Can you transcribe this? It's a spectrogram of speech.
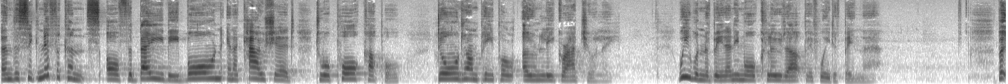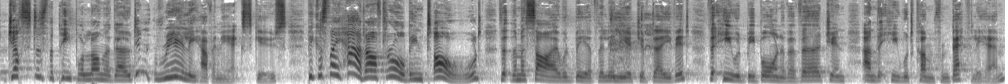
And the significance of the baby born in a cowshed to a poor couple dawned on people only gradually. We wouldn't have been any more clued up if we'd have been there. But just as the people long ago didn't really have any excuse, because they had, after all, been told that the Messiah would be of the lineage of David, that he would be born of a virgin, and that he would come from Bethlehem,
